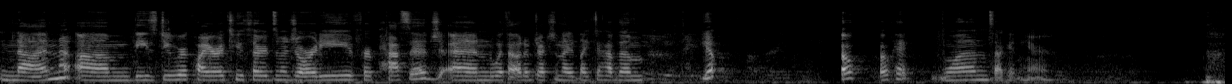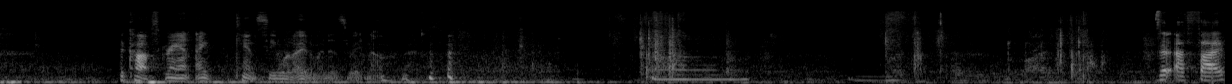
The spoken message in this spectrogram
none, um, these do require a two-thirds majority for passage, and without objection, I'd like to have them. Yep. Oh, okay. One second here. The COPS grant, I can't see what item it is right now. Is it F five?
